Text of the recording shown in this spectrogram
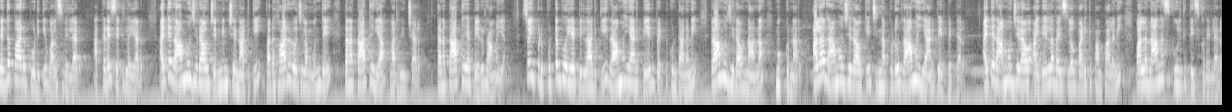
పెద్దపారుపూడికి వలస వెళ్ళాడు. అక్కడే సెటిల్ అయ్యాడు. అయితే రామోజీరావు జన్మించే నాటికి పదహారు రోజుల ముందే తన తాతయ్య మరణించాడు. తన తాతయ్య పేరు రామయ్య. సో ఇప్పుడు పుట్టబోయే పిల్లాడికి రామయ్య అని పేరు పెట్టుకుంటానని రామోజీరావు నాన్న ముక్కున్నారు. అలా రామోజీరావుకి చిన్నప్పుడు రామయ్య అని పేరు పెట్టారు. అయితే రామోజీరావు ఐదేళ్ళ వయసులో బడికి పంపాలని వాళ్ళ నాన్న స్కూల్కి తీసుకుని వెళ్ళాడు.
